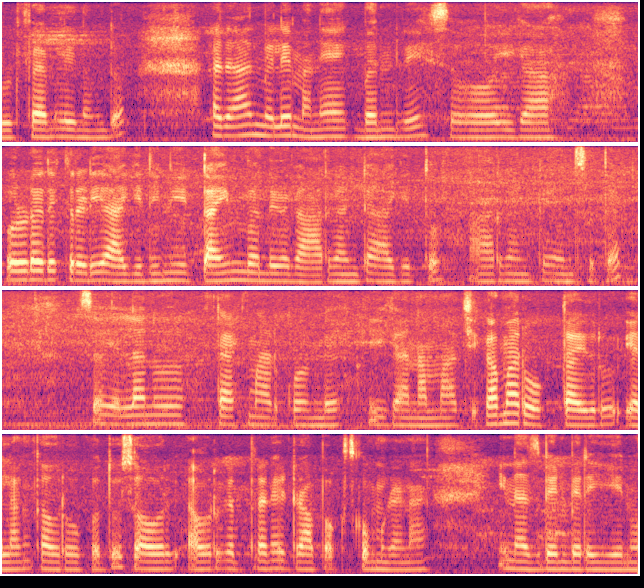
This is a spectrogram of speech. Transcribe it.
ದೊಡ್ಡ ಫ್ಯಾಮಿಲಿ ನಮ್ಮದು ಅದಾದಮೇಲೆ ಮನೆಗೆ ಬಂದ್ವಿ. ಸೊ ಈಗ ಹೊರಡೋದಕ್ಕೆ ರೆಡಿ ಆಗಿದ್ದೀನಿ. ಟೈಮ್ ಬಂದು ಇವಾಗ ಆರು ಗಂಟೆ ಆಗಿತ್ತು. ಆರು ಗಂಟೆ ಅನಿಸುತ್ತೆ. ಸೊ ಎಲ್ಲನೂ ಪ್ಯಾಕ್ ಮಾಡಿಕೊಂಡೆ. ಈಗ ನಮ್ಮ ಚಿಕ್ಕಮ್ಮರು ಹೋಗ್ತಾಯಿದ್ರು ಯಲಂಕ ಅವ್ರು ಹೋಗೋದು. ಸೊ ಅವ್ರ ಅವ್ರ ಹತ್ರನೇ ಡ್ರಾಪ್ ಹಾಕ್ಸ್ಕೊಂಬಿಡೋಣ. ಇನ್ನು ಹಸ್ಬೆಂಡ್ ಬೇರೆ ಏನು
